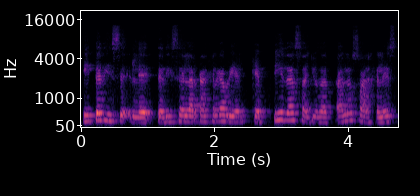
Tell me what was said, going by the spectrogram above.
Y te dice, te dice el arcángel Gabriel que pidas ayuda a los ángeles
